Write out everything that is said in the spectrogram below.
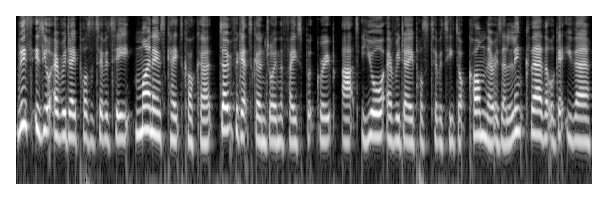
This is your everyday positivity. My name's Kate Cocker. Don't forget to go and join the Facebook group at youreverydaypositivity.com. There is a link there that will get you there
